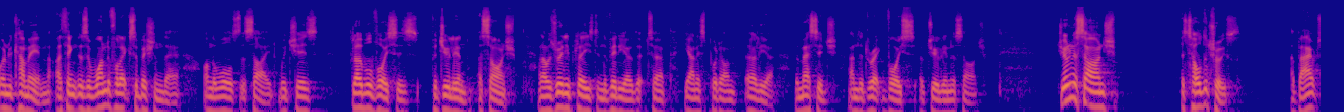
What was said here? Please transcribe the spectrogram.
when we come in, I think there's a wonderful exhibition there on the walls to the side, which is Global Voices for Julian Assange. And I was really pleased in the video that uh, Yanis put on earlier, the message and the direct voice of Julian Assange. Julian Assange has told the truth about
